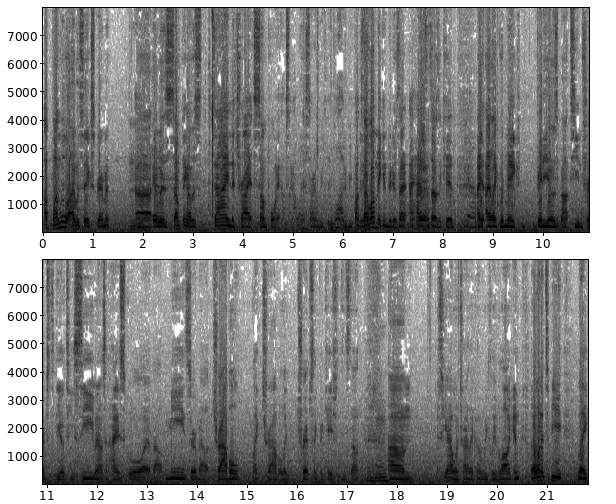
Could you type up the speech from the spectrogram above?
a fun little, I would say, experiment. Mm-hmm. Uh, It was something I was dying to try at some point. I was like, I want to start a weekly vlog. It'd be fun because I love making videos. I, I had Yeah. since I was a kid. Yeah. I, I like would make videos about team trips to the OTC when I was in high school, about meets or about travel, like travel, like trips, like vacations and stuff. Mm-hmm. Um, so yeah, I want to try like a weekly vlog, and but I want it to be like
